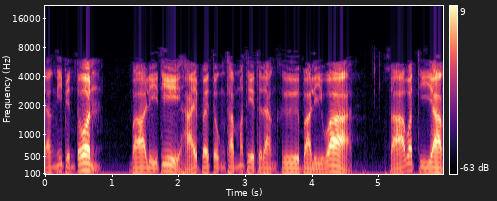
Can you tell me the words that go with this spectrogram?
ดังนี้เป็นต้น บาลีที่หายไปตรงธรรมเทศนังคือบาลีว่า สาวัตถียัง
